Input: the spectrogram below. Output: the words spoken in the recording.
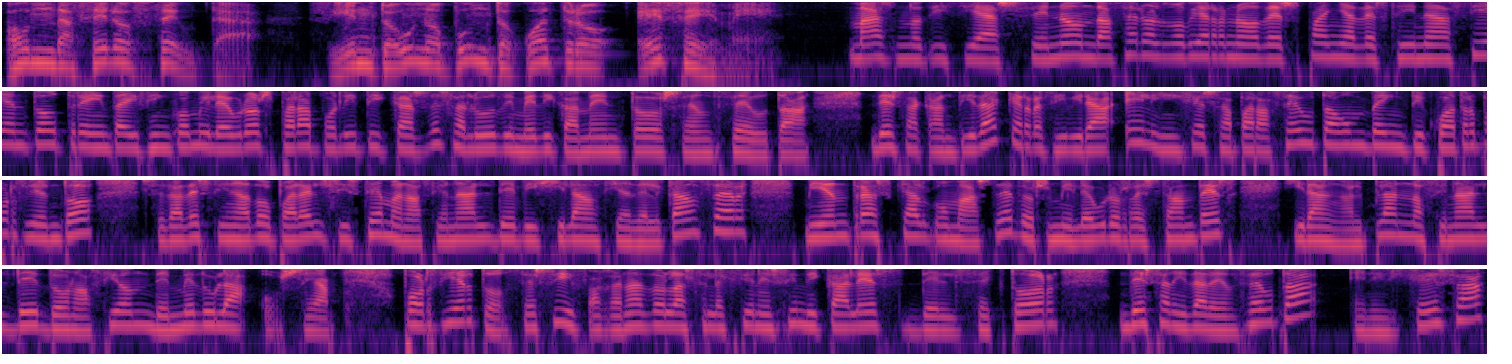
Onda Cero Ceuta, 101.4 FM. Más noticias. En Onda Cero, el Gobierno de España destina 135.000 euros para políticas de salud y medicamentos en Ceuta. De esta cantidad que recibirá el Ingesa para Ceuta, un 24% será destinado para el Sistema Nacional de Vigilancia del Cáncer, mientras que algo más de 2.000 euros restantes irán al Plan Nacional de Donación de Médula Ósea. Por cierto, CESIF ha ganado las elecciones sindicales del sector de sanidad en Ceuta, en Ingesa.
